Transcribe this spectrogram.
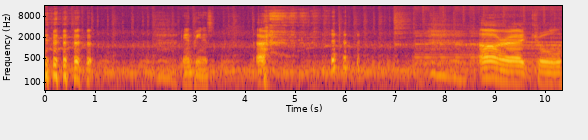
and penis. Uh, Alright, cool.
